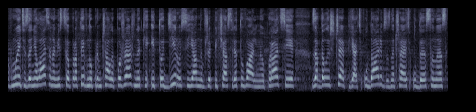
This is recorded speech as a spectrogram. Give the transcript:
вмить зайнялася. На місце оперативно примчали пожежники, і тоді росіяни вже під час рятувальної операції завдали ще п'ять ударів. Зазначають у ДСНС.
